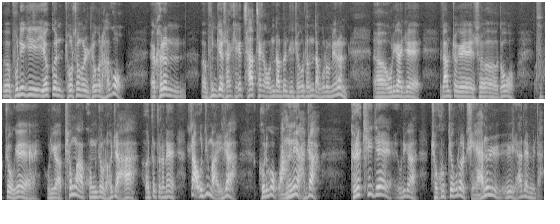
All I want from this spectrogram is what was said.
어, 분위기 여건 조성을 저걸 하고 어, 그런 어, 붕괴 사태가 온다든지 저것 한다 그러면은 우리가 이제 남쪽에서도 북쪽에 우리가 평화 공존을 하자. 어떻든 간에 싸우지 말자. 그리고 왕래하자. 그렇게 이제 우리가 적극적으로 제안을 해야 됩니다.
